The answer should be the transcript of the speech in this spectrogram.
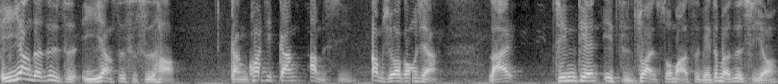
一样的日子，一样是十四号，赶快去刚暗时，暗时我讲下，来。今天一直转索马视频，这么有日期哦，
